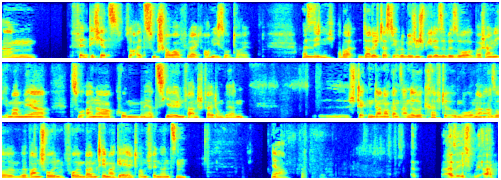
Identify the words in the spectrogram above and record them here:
Ähm, Fände ich jetzt so als Zuschauer vielleicht auch nicht so toll. Weiß ich nicht. Aber dadurch, dass die Olympischen Spiele sowieso wahrscheinlich immer mehr zu einer kommerziellen Veranstaltung werden, stecken da noch ganz andere Kräfte irgendwo. Ne? Also wir waren schon vorhin beim Thema Geld und Finanzen. Ja, also ich habe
